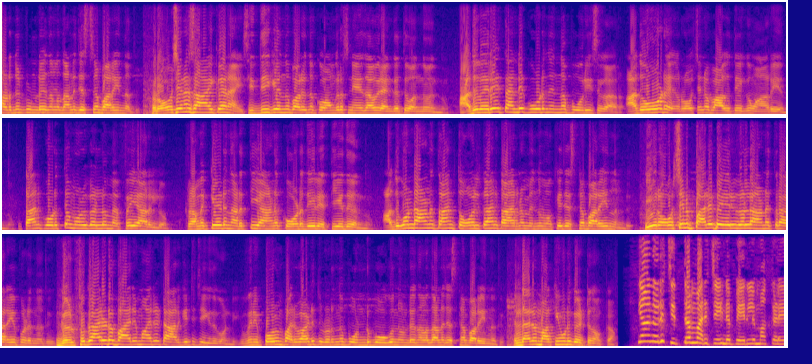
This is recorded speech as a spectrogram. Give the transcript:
നടന്നിട്ടുണ്ട് എന്നുള്ളതാണ് ജസ്റ്റിന് പറയുന്നത്. റോഷനെ സഹായിക്കാനായി സിദ്ദീഖ് എന്ന് പറയുന്ന കോൺഗ്രസ് നേതാവ് രംഗത്ത് വന്നുവെന്നും അതുവരെ തന്റെ കൂടെ നിന്ന പോലീസുകാർ അതോടെ റോഷന്റെ ഭാഗത്തേക്ക് മാറിയെന്നും താൻ കൊടുത്ത മൊഴികളിലും എഫ്ഐആറിലും ക്രമക്കേട് നടത്തിയാണ് കോടതിയിൽ എത്തിയത് എന്നും അതുകൊണ്ടാണ് താൻ തോൽക്കാൻ കാരണം എന്നും ഒക്കെ ജസ്റ്റിന് പറയുന്നുണ്ട്. ഈ റോഷൻ പല പേരുകളിലാണ് ഇത്ര അറിയപ്പെടുന്നത്. ഗൾഫുകാരുടെ ഭാര്യമാരെ ടാർഗറ്റ് ചെയ്തുകൊണ്ട് ഇവൻ ഇപ്പോഴും പരിപാടി തുടർന്ന് കൊണ്ടുപോകുന്നുണ്ട് എന്നുള്ളതാണ് ജസ്റ്റിന് പറയുന്നത്. എന്തായാലും ബാക്കിയും കൂടി കേട്ട് നോക്കാം. ഞാനൊരു ചിത്രം വരച്ചതിന്റെ പേരിൽ മക്കളെ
